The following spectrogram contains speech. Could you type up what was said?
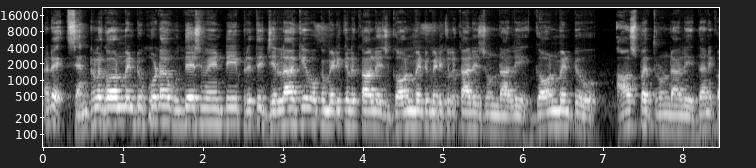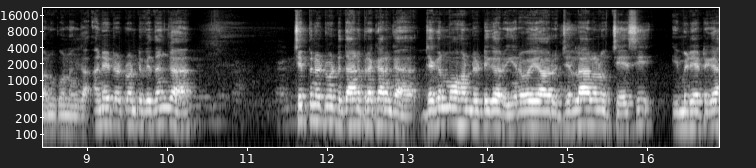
అంటే సెంట్రల్ గవర్నమెంట్ కూడా ఉద్దేశం ఏంటి? ప్రతి జిల్లాకి ఒక medical college government medical college ఉండాలి గవర్నమెంట్ ఆసుపత్రి ఉండాలి దానికి అనుగుణంగా అనేటటువంటి విధంగా చెప్పినటువంటి దాని ప్రకారంగా జగన్మోహన్ రెడ్డి గారు ఇరవై ఆరు జిల్లాలను చేసి ఇమీడియట్గా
